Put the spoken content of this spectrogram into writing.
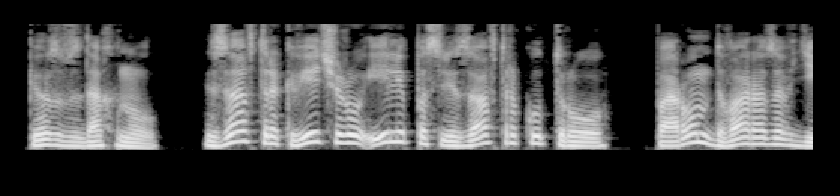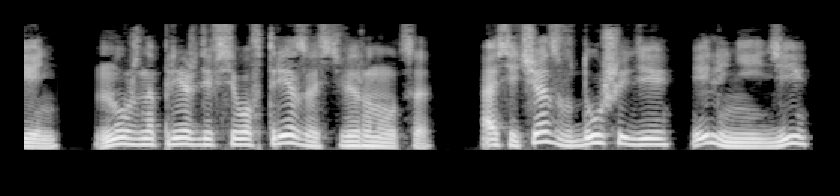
Пес вздохнул. «Завтра к вечеру или послезавтра к утру. Паром два раза в день. Нужно прежде всего в трезвость вернуться. А сейчас в душ иди или не иди.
